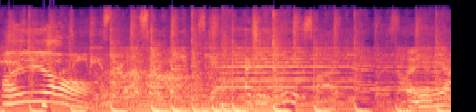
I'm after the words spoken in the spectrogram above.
哎呀，哎呀，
